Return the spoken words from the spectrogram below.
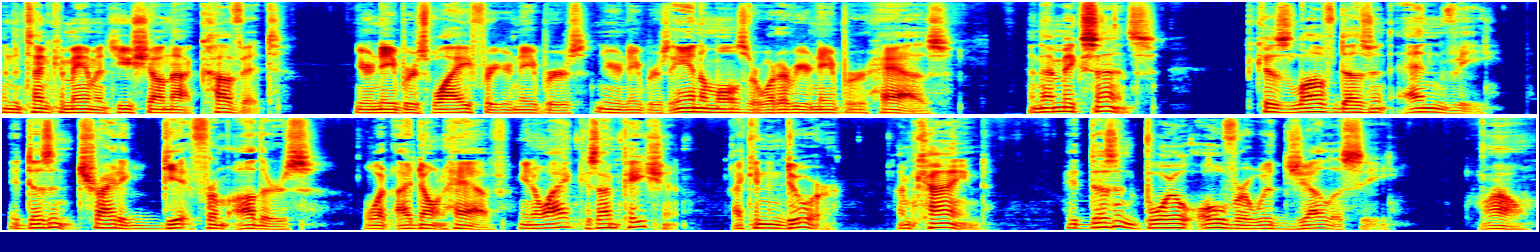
in the Ten Commandments, you shall not covet your neighbor's wife or your neighbor's your neighbor's animals or whatever your neighbor has. And that makes sense because love doesn't envy. It doesn't try to get from others what I don't have. You know why? Because I'm patient. I can endure. I'm kind. It doesn't boil over with jealousy. Wow.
